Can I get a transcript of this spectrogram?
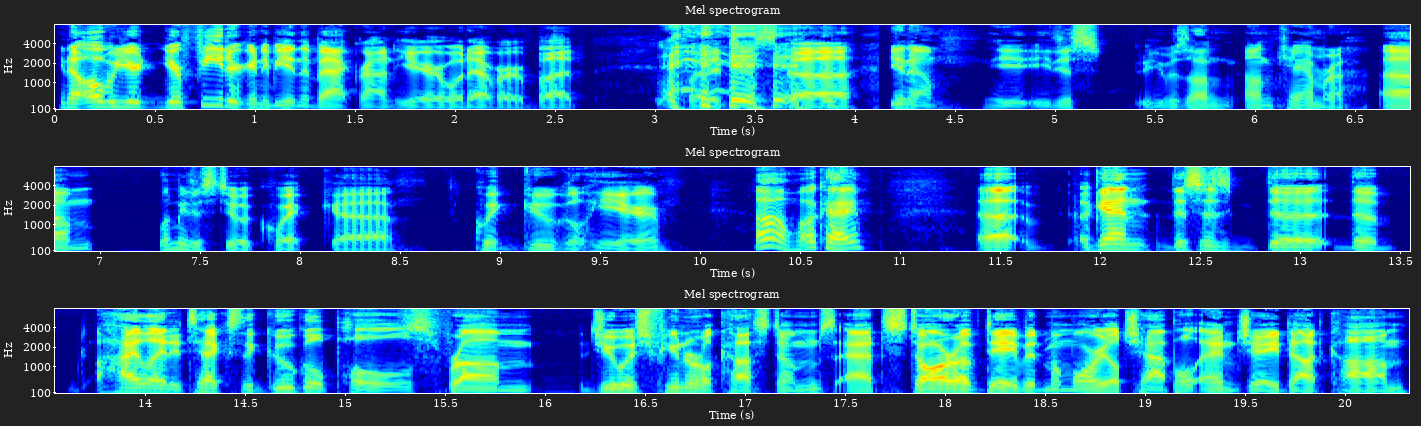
you know, oh, your your feet are going to be in the background here or whatever, but but it just, uh, you know, he, he just he was on on camera. Um, let me just do a quick uh, quick Google here. Oh, okay. Uh, again, this is the the highlighted text that Google pulls from Jewish funeral customs at Star of David Memorial Chapel NJ.com.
